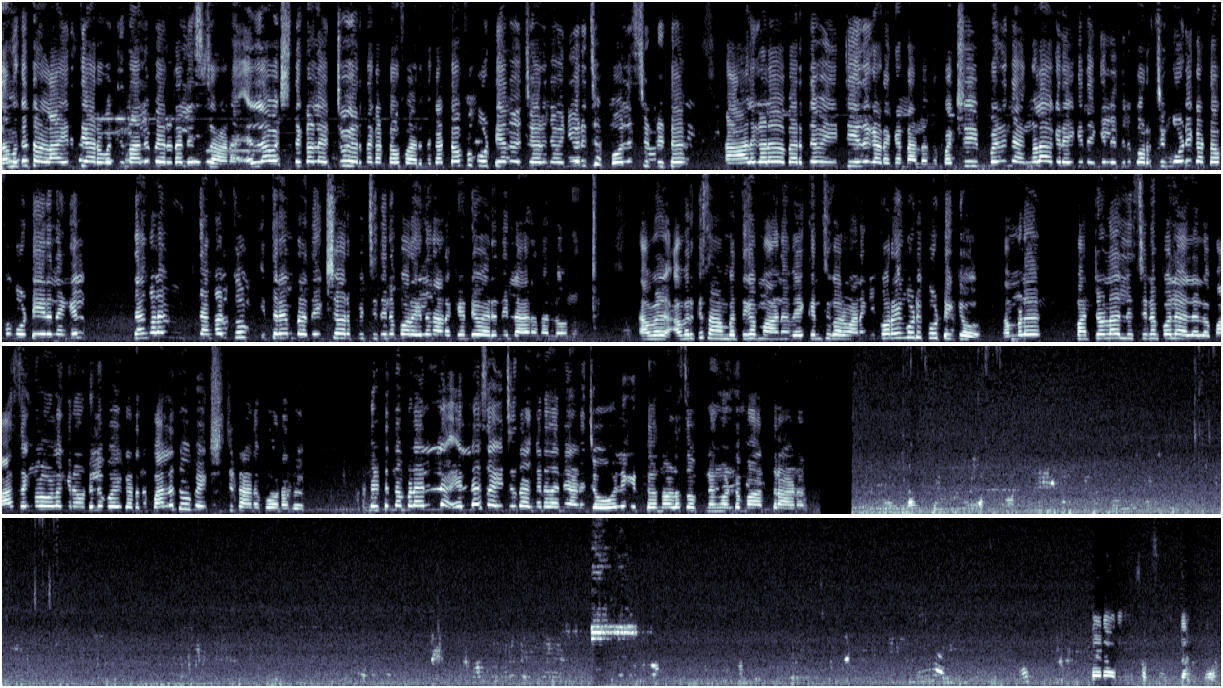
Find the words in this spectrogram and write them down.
നമുക്ക് തൊള്ളായിരത്തി അറുപത്തിനാല് പേരുടെ ലിസ്റ്റ് ആണ്. എല്ലാ വശത്തേക്കാളും ഏറ്റവും ഉയർന്ന കട്ട് ഓഫ് ആയിരുന്നു. കട്ട് ഓഫ് കൂട്ടിയെന്ന് വെച്ച് കഴിഞ്ഞാൽ ഇനി ഒരു ചെപ്പോ ലിസ്റ്റ് ഇട്ടിട്ട് ആളുകൾ വെറുതെ വെയിറ്റ് ചെയ്ത് കിടക്കണ്ടല്ലോ പക്ഷെ ഇപ്പോഴും ഞങ്ങൾ ആഗ്രഹിക്കുന്നെങ്കിൽ ഇതിൽ കുറച്ചും കൂടി കട്ട് ഓഫ് കൂട്ടിയിരുന്നെങ്കിൽ ഞങ്ങളെ ഞങ്ങൾക്കും ഇത്രയും പ്രതീക്ഷ അർപ്പിച്ചതിന് പുറകിൽ നടക്കേണ്ടി വരുന്നില്ലായിരുന്നല്ലോ എന്ന്. അവ അവർക്ക് സാമ്പത്തികമാണ് വേക്കൻസി കുറവാണെങ്കിൽ കുറേം കൂടി കൂട്ടിക്കോ. നമ്മൾ മറ്റുള്ള ലിസ്റ്റിനെ പോലെ അല്ലല്ലോ മാസങ്ങളോളം ഗ്രൗണ്ടിൽ പോയി കിടന്ന് പലതും ഉപേക്ഷിച്ചിട്ടാണ് പോണത്. എന്നിട്ട് നമ്മളെല്ലാം എല്ലാം സഹിച്ചത് അങ്ങനെ തന്നെയാണ്. ജോലി കിട്ടുമെന്നുള്ള സ്വപ്നം കൊണ്ട് മാത്രമാണ് ആരെങ്കിലും സംസാരിക്കാനുണ്ടോ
